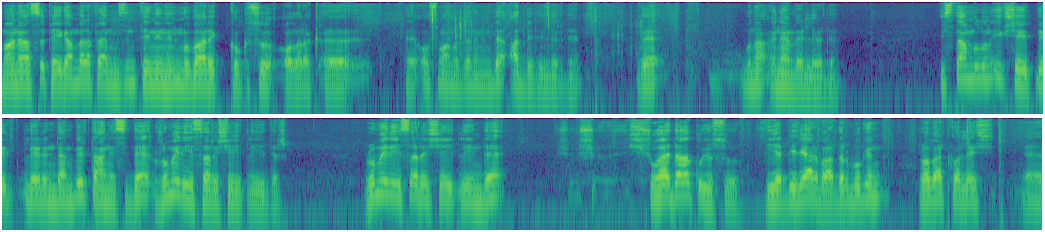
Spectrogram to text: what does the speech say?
manası Peygamber Efendimizin teninin mübarek kokusu olarak e, e, Osmanlı döneminde addedilirdi ve buna önem verilirdi. İstanbul'un ilk şehitlerinden bir tanesi de Rumeli Hisarı şehitliğidir. Rumeli Hisarı şehitliğinde şu- şu- Şuhada Kuyusu diye bir yer vardır. Bugün Robert College e, e,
